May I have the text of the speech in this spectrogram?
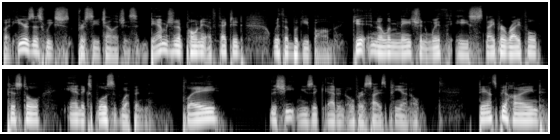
But here's this week's prestige challenges: damage an opponent affected with a boogie bomb, get an elimination with a sniper rifle, pistol, and explosive weapon, play the sheet music at an oversized piano. Dance behind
